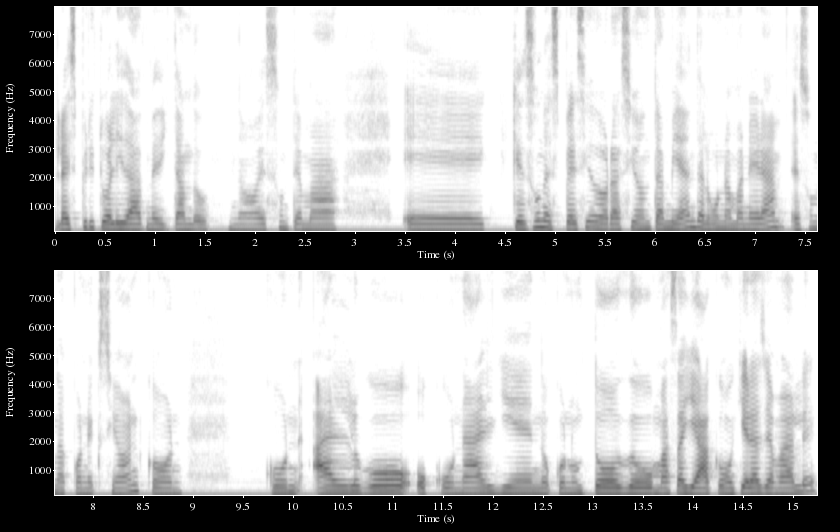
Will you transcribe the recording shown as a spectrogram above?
la espiritualidad meditando, ¿no? Es un tema eh, que es una especie de oración también, de alguna manera, es una conexión con, con algo o con alguien o con un todo, más allá, como quieras llamarle,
